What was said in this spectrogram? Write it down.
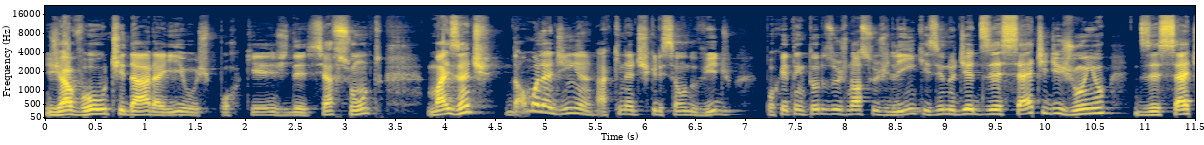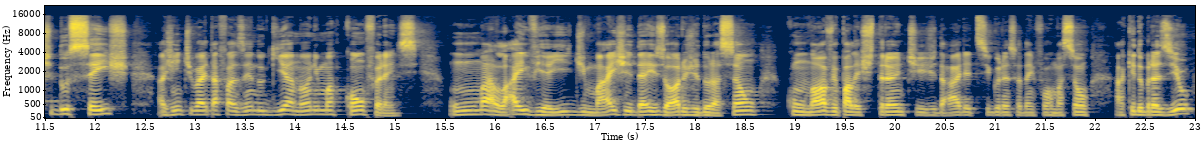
Já vou te dar aí os porquês desse assunto, mas antes, dá uma olhadinha aqui na descrição do vídeo, porque tem todos os nossos links e no dia 17 de junho, 17 do 6, a gente vai estar tá fazendo o Guia Anônima Conference uma live aí de mais de 10 horas de duração, com nove palestrantes da área de segurança da informação aqui do Brasil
